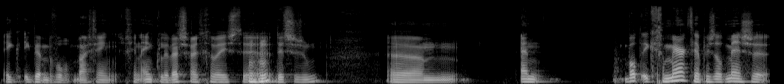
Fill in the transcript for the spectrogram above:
Ik, ik ben bijvoorbeeld bij geen, geen enkele wedstrijd geweest eh, Mhm. dit seizoen. Ehm, en wat ik gemerkt heb is dat mensen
